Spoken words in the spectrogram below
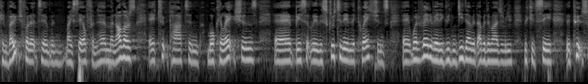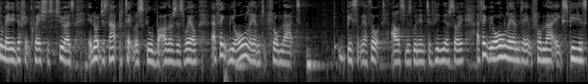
can vouch for it uh, when myself and him and others uh, took part in mock elections. Uh, basically, the scrutiny and the questions uh, were very, very good indeed. I would, I would imagine we, we could say they put so many different questions to us, uh, not just that particular school, but others as well. I think we all learned from that basically I thought Alison was going to intervene there, sorry. I think we all learned uh, from that experience,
